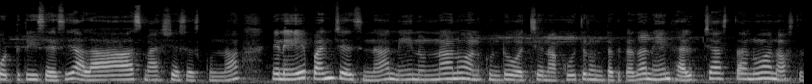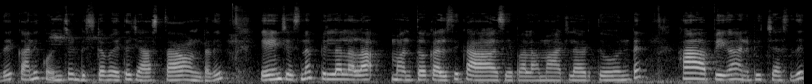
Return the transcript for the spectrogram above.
పొట్టు తీసేసి అలా స్మాష్ చేసేసుకున్నా. నేను ఏ పని చేసినా నేనున్నాను అనుకుంటూ వచ్చే నా కూతురు ఉంటుంది కదా నేను హెల్ప్ చేస్తాను అని వస్తుంది కానీ కొంచెం డిస్టర్బ్ అయితే చేస్తూ ఉంటుంది. ఏం చేసినా పిల్లలు అలా మనతో కలిసి కాసేపు అలా మాట్లాడుతూ ఉంటే హ్యాపీగా అనిపించేస్తుంది.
